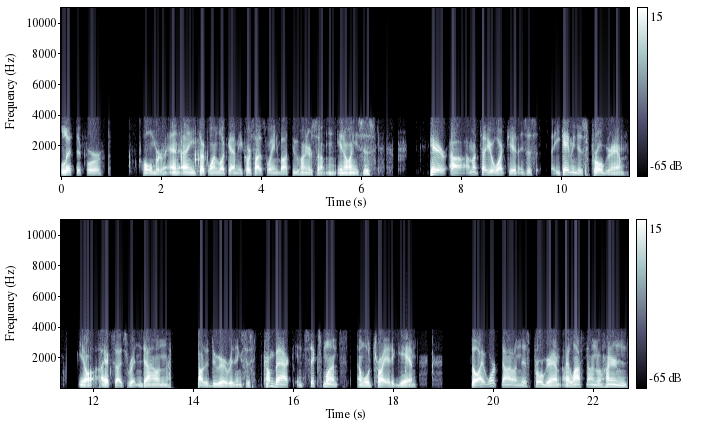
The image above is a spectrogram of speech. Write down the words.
lifted for Homer, and, and he took one look at me. Of course, I was weighing about 200 something, you know, and he says, "Here, uh, I'm gonna tell you what, kid." He says he gave me this program, you know, exercise written down, how to do everything. He says, "Come back in six months, and we'll try it again." So I worked out on this program. I lost down to 100,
